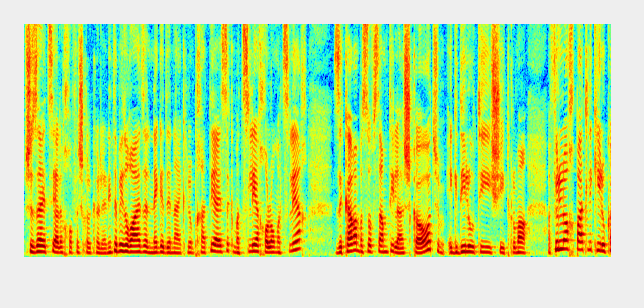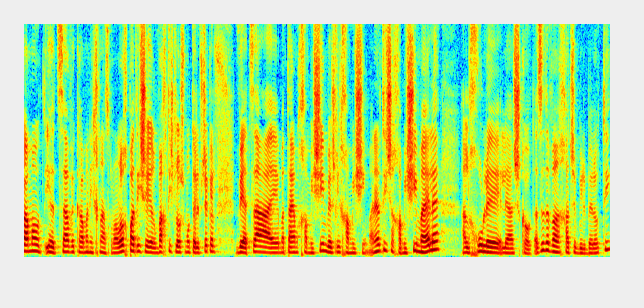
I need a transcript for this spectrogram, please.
שזה היציאה לחופש כלכלי. אני תמיד רואה את זה לנגד עיניי. כאילו, מבחינתי העסק מצליח או לא מצליח, זה כמה בסוף שמתי להשקעות שהגדילו אותי אישית. כלומר, אפילו לא אכפת לי כאילו כמה יצא וכמה נכנס. כלומר, לא אכפת לי שהרווחתי 300 אלף שקל ויצא אה, 250 ויש לי 50. מעניין אותי שהחמישים האלה הלכו להשקעות. אז זה דבר אחד שבלבל אותי.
